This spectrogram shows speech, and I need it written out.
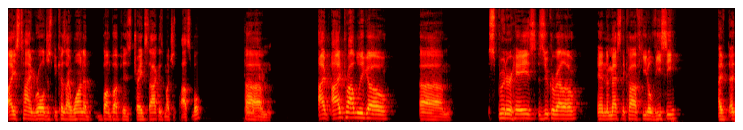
ice time role just because I want to bump up his trade stock as much as possible. Um, I, I'd probably go um, Spooner, Hayes, Zuccarello, and Namestnikov, Chytil, Vesey. I, I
